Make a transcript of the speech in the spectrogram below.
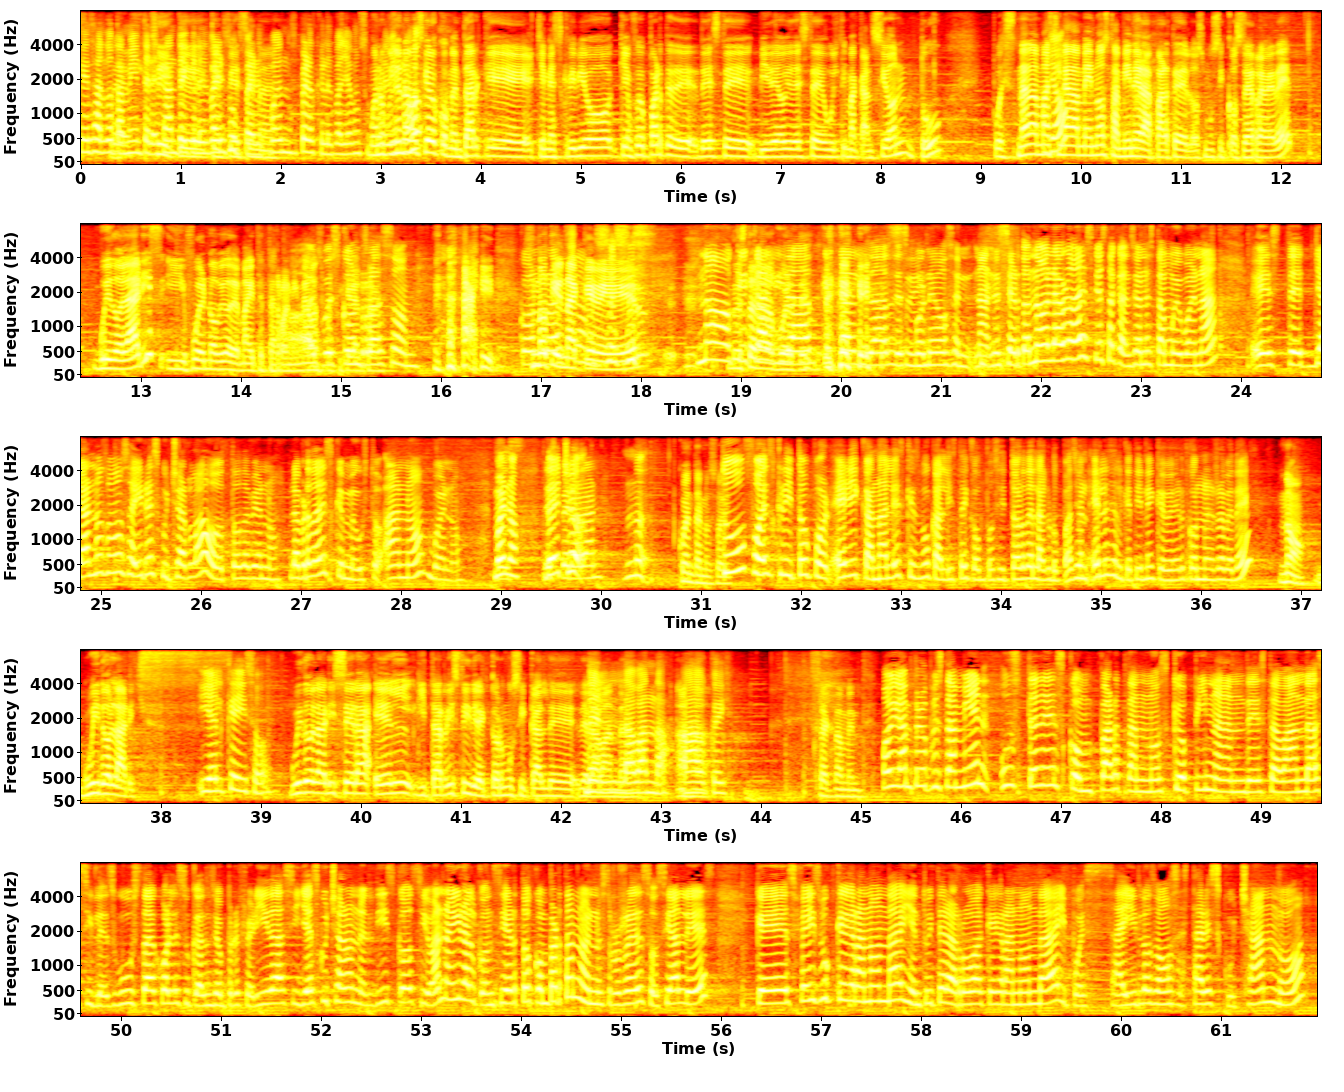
que es algo también interesante Sí, y que- que les va a ir que súper. Bueno, espero que les vayamos súper Bueno, pues bien, yo nada ¿no? más quiero comentar que quien escribió, quien fue parte de, de este video y de esta última canción, tú, pues nada más ¿Yo? y nada menos también era parte de los músicos de RBD. Guido Laris y fue novio de Maite Perroni. nada Ay, más pues si con razón. Ay, Con no tiene nada que ver. No, No qué calidad, qué calidad les Sí. ponemos en. No, no es cierto. No, la verdad es que esta canción está muy buena. Este, ¿ya nos vamos a ir a escucharla o todavía no? La verdad es que me gustó. Ah, no, bueno. Bueno, pues, de te hecho, no- Cuéntanos hoy. tú fue escrito por Eric Canales, que es vocalista y compositor de la agrupación. Él es el que tiene que ver con RBD. No, Guido Laris. ¿Y él qué hizo? Guido Laris era el guitarrista y director musical de, de la banda. Ah, Ajá, ok. Exactamente. Oigan, pero pues también ustedes compártanos qué opinan de esta banda, si les gusta, cuál es su canción preferida, si ya escucharon el disco, si van a ir al concierto, compártanlo en nuestras redes sociales, que es Facebook qué gran onda y en Twitter arroba qué gran onda y pues ahí los vamos a estar escuchando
